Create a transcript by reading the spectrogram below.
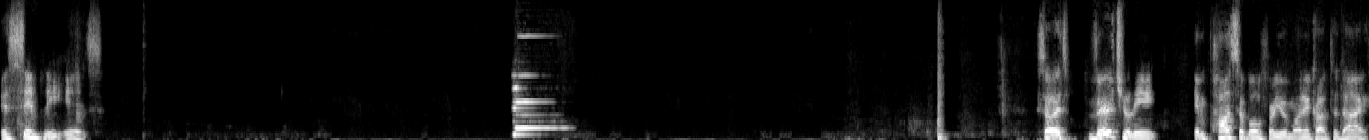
It simply is. So it's virtually impossible for you, Monica, to die.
